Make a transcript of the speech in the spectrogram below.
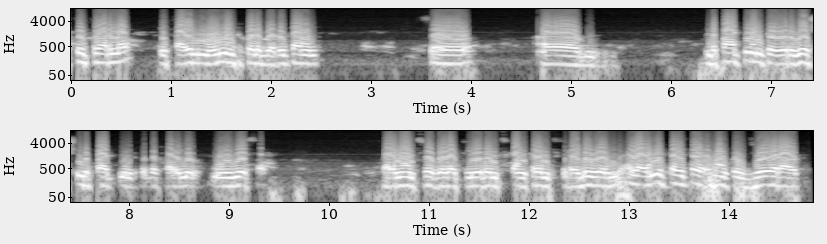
అతి త్వరలో ఈ ఫైల్ మూవ్మెంట్ కూడా జరుగుతూ ఉంది. సో డిపార్ట్మెంట్ ఇరిగేషన్ డిపార్ట్మెంట్ కూడా ఫైల్ మూవ్ చేశారు. ఫైనాన్స్లో కూడా క్లియరెన్స్ కంకరెన్స్ రెడీగా ఉంది. అది అయినట్టయితే మనకు జియో రావటం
